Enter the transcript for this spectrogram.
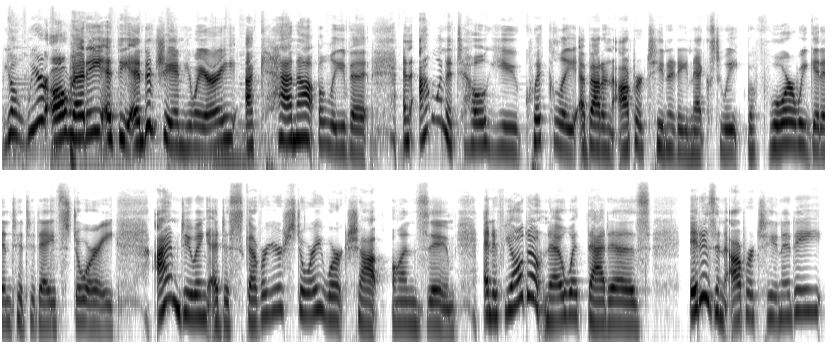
Y'all, we're already at the end of January. I cannot believe it. And I want to tell you quickly about an opportunity next week before we get into today's story. I'm doing a Discover Your Story workshop on Zoom. And if y'all don't know what that is, it is an opportunity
